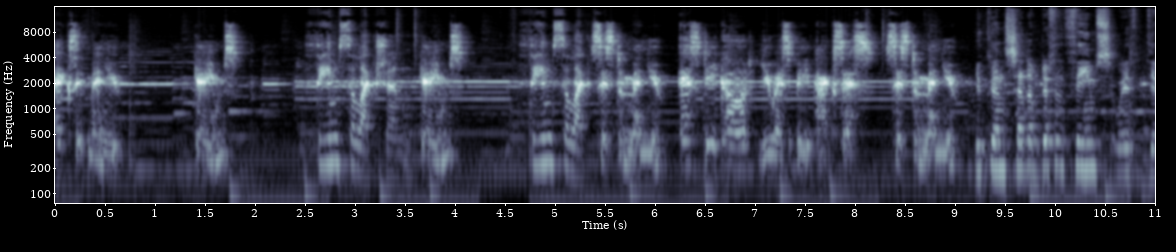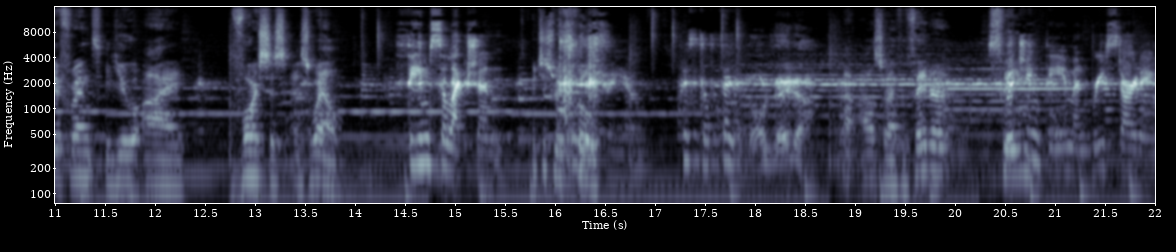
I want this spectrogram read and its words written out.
Exit menu. Games. Theme selection. Games. Theme select. System menu. SD card. USB access. System menu. You can set up different themes with different UI voices as well, Theme selection. which is really cool. Crystal Folk. Vader. I also have a Vader theme. Switching theme and restarting.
